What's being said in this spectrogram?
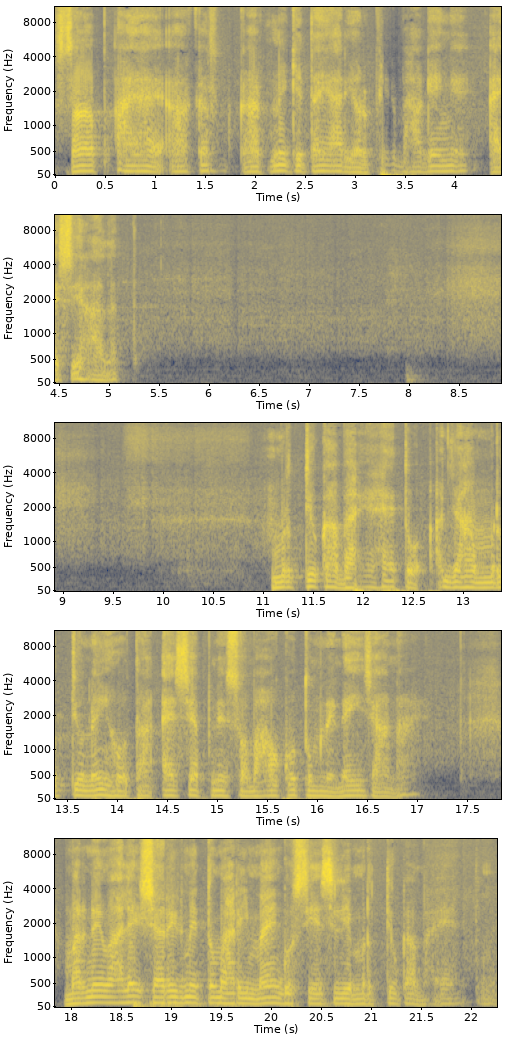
सांप आया है आकर काटने की तैयारी और फिर भागेंगे, ऐसी हालत। मृत्यु का भय है तो जहाँ मृत्यु नहीं होता, ऐसे अपने स्वभाव को तुमने नहीं जाना है। मरने वाले शरीर में तुम्हारी मैं घुसी, इसलिए मृत्यु का भय है तुम्हें।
